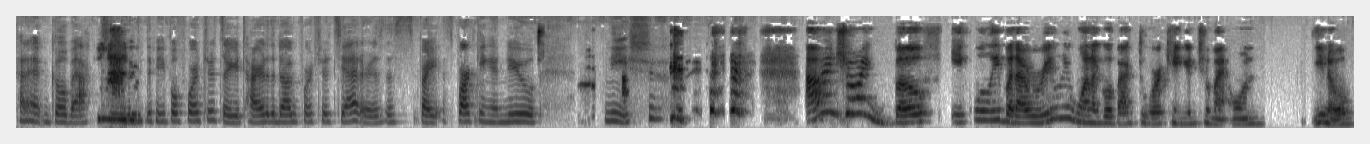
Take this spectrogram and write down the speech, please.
kind of go back to the, people portraits? Are you tired of the dog portraits yet, or is this right, sparking a new niche? I'm enjoying both equally, but I really want to go back to working into my own you know,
